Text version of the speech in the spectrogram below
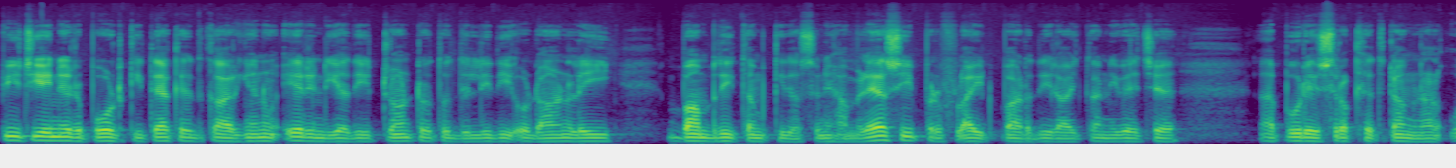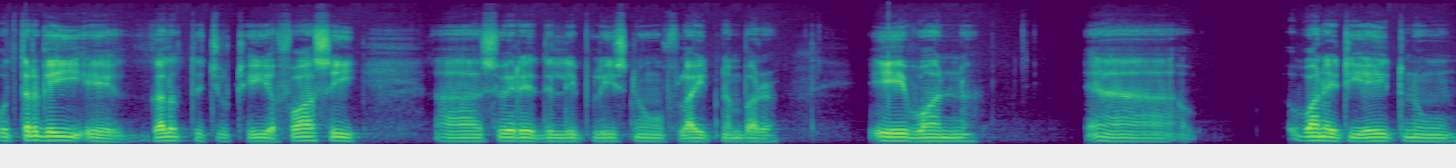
ਪੀਟੀਆਈ ਨੇ ਰਿਪੋਰਟ ਕੀਤਾ ਕਿ ਅਧਿਕਾਰੀਆਂ ਨੂੰ ਏਅਰ ਇੰਡੀਆ ਦੀ ਟੋਰਾਂਟੋ ਤੋਂ ਦਿੱਲੀ ਦੀ ਉਡਾਣ ਲਈ ਬੰਬ ਦੀ ਧਮਕੀ ਦਾ ਸੁਨੇਹਾ ਮਿਲਿਆ ਸੀ ਪਰ ਫਲਾਈਟ ਭਾਰਤ ਦੀ ਰਾਜਧਾਨੀ ਵਿੱਚ ਪੂਰੇ ਸੁਰੱਖਿਅਤ ਢੰਗ ਨਾਲ ਉਤਰ ਗਈ। ਇਹ ਗਲਤ ਤੇ ਝੂਠੀ ਅਫਵਾਹ ਸੀ। ਸਵੇਰੇ ਦਿੱਲੀ ਪੁਲਿਸ ਨੂੰ ਫਲਾਈਟ ਨੰਬਰ A1 ਅ, 188 ਨੂੰ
